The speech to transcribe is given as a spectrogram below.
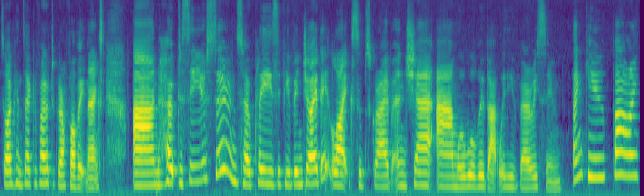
so I can take a photograph of it next. And hope to see you soon. So please, if you've enjoyed it, like, subscribe and share and we will be back with you very soon. Thank you. Bye.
